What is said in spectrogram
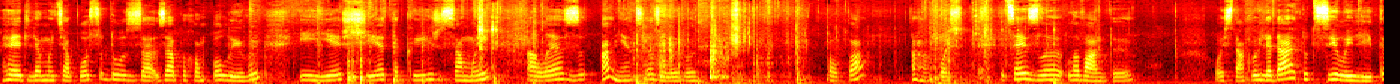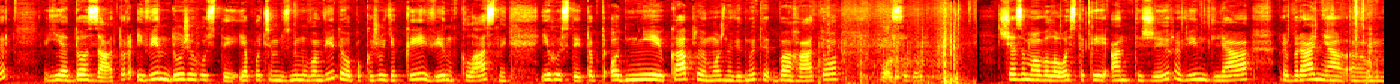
гель для миття посуду з запахом оливи. І є ще такий ж самий, але з. А, ні, це з оливою. Опа. Ага, ось. І цей з лавандою. Ось так. Виглядає тут цілий літр, є дозатор, і він дуже густий. Я потім зніму вам відео, покажу, який він класний і густий. Тобто однією каплею можна відмити багато посуду. Ще замовила ось такий антижир. Він для прибирання ем,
